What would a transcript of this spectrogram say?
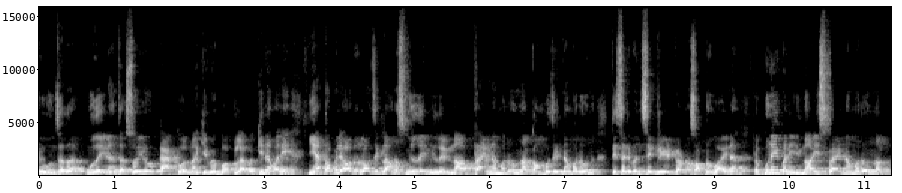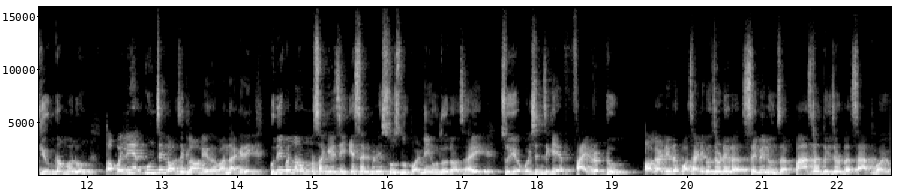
टू हुन्छ त? हुँदैन नि त। सो यो कागको होलमा के भयो? बकुला भयो किनभने यहाँ तपाईँले अरू लजिक लाउनुहोस् मिल्दै मिल्दैन। न प्राइम नम्बर हुन् न कम्पोजिट नम्बर हुन् त्यसरी पनि सेग्रिएट गर्न सक्नु भएन। र कुनै पनि न स्क्वायर नम्बर हुन् न क्युब नम्बर हुन् तपाईँले यहाँ कुन चाहिँ लजिक लाउने त? भन्दाखेरि कुनै पनि लाउन नसकेपछि यसरी पनि सोच्नुपर्ने हुँदो रहेछ है? सो यो क्वेसन चाहिँ के? फाइभ र टू अगाडि र पछाडिको जोडेर सेभेन हुन्छ। पाँच र दुई जोड्दा सात भयो।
